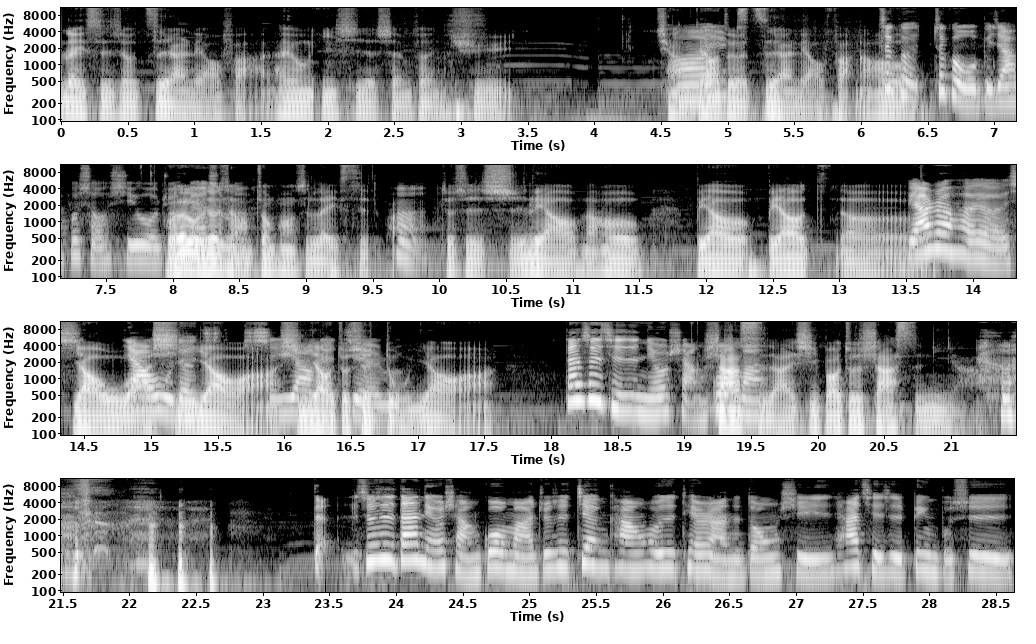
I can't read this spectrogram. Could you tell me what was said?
类似就自然疗法，他用医师的身份去强调这个自然疗法，然后这个这个我比较不熟悉，我觉得我就想状况是类似的吧，嗯，就是食疗，然后。不要不要呃，不要任何有药物啊、西药啊，西药就是毒药啊。但是其实你有想过杀死癌细胞就是杀死你啊。但，就是，但你有想过吗？就是健康或是天然的东西，它其实并不是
